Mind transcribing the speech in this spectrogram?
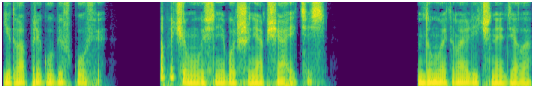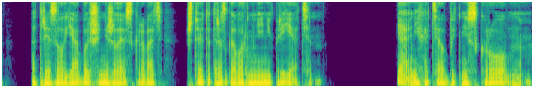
едва пригубив кофе. «А почему вы с ней больше не общаетесь?» «Думаю, это мое личное дело», — отрезал я, больше не желая скрывать, что этот разговор мне неприятен. «Я не хотел быть нескромным.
